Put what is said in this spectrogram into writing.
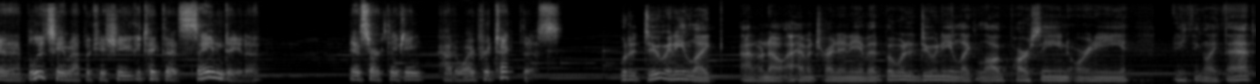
in a blue team application, you could take that same data and start thinking, how do I protect this? Would it do any like I don't know, I haven't tried any of it, but would it do any like log parsing or any anything like that?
